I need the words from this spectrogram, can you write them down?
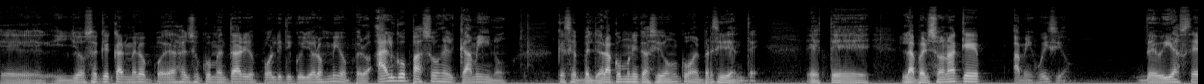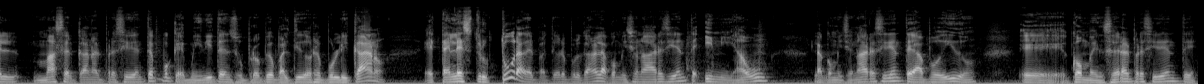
eh, y yo sé que Carmelo puede hacer sus comentarios políticos y yo los míos, pero algo pasó en el camino que se perdió la comunicación con el presidente. Este, la persona que, a mi juicio, debía ser más cercana al presidente porque milita en su propio partido republicano, está en la estructura del partido republicano, la comisionada residente, y ni aún la comisionada residente ha podido eh, convencer al presidente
